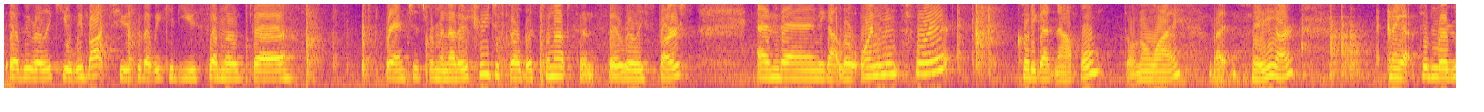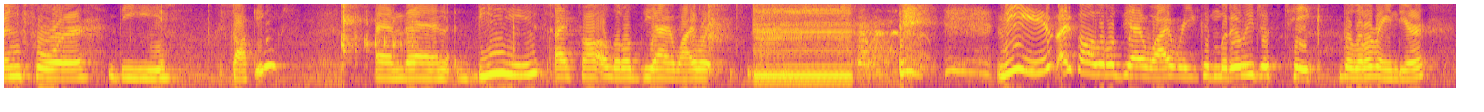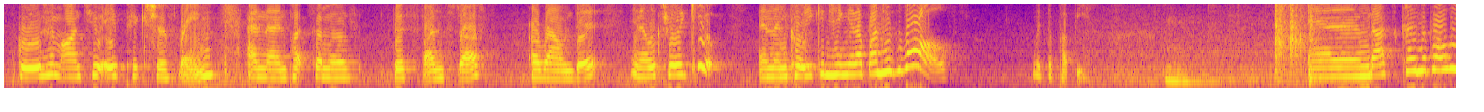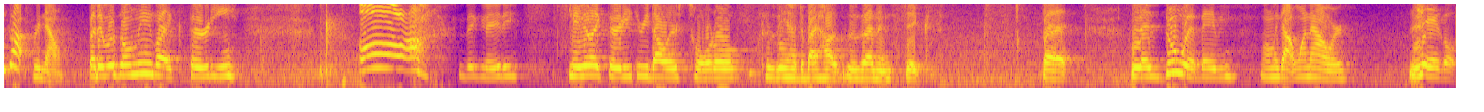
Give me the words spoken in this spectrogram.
It'll be really cute. We bought two so that we could use some of the branches from another tree to fill this one up since they're really sparse. And then we got little ornaments for it. Cody got an apple. Don't know why, but there you are. And I got some ribbon for the stockings. And then these, I saw a little DIY where these I saw a little DIY where you can literally just take the little reindeer, glue him onto a picture frame, and then put some of this fun stuff around it, and it looks really cute. And then Cody can hang it up on his walls with the puppy. Hmm. And that's kind of all we got for now. But it was only like 30 Oh, big lady. Maybe like $33 total because we had to buy hot glue gun and sticks. But let's do it, baby. Only got one hour. Lego.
